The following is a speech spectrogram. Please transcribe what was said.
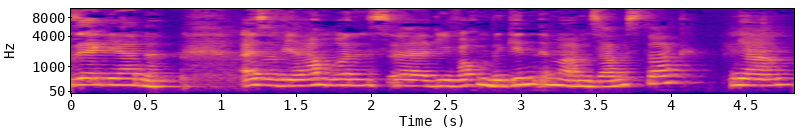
sehr gerne. Also wir haben uns, äh, die Wochen beginnen immer am Samstag ja.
